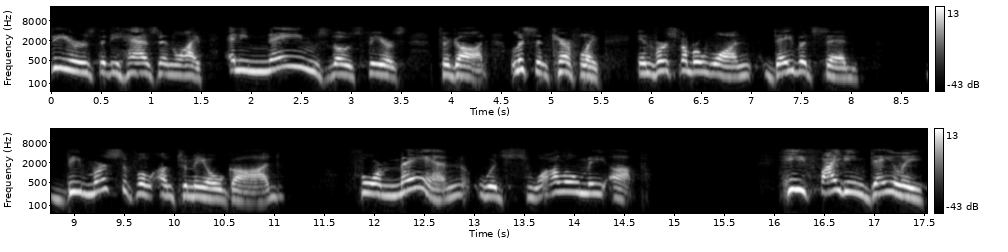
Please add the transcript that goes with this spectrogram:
fears that he has in life. And he names those fears to God. Listen carefully. In verse number one, David said, Be merciful unto me, O God, for man would swallow me up. He fighting daily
